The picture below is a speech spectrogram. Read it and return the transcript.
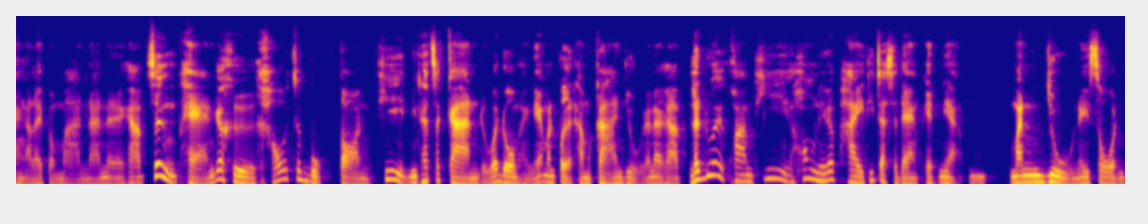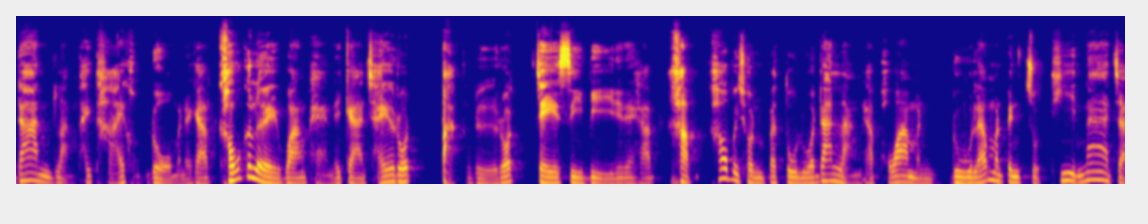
งอะไรประมาณนั้นนะครับ ซึ่งแผนก็คือเขาจะบุกตอนที่นิทรรศการหรือว่าโดมแห่งนี้มันเปิดทำการอยู่นั่นนะครับ และด้วยความที่ห้องนิรภัยที่จัดแสดงเพชรเนี่ยมันอยู่ในโซนด้านหลังท้ายๆของโดมนะครับเขาก็เลยวางแผนในการใช้รถตักหรือรถ JCB นี่นะครับขับเข้าไปชนประตูรั้วด้านหลังครับเพราะว่ามันดูแล้วมันเป็นจุดที่น่าจะ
